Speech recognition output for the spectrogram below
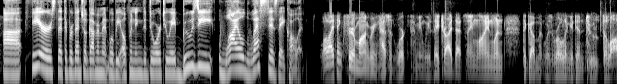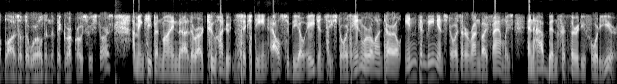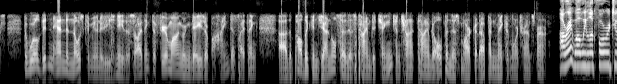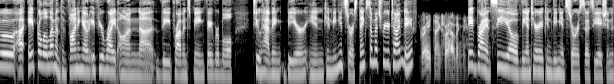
uh, fears that the provincial government will be opening the door to a boozy Wild West, as they call it. Well, I think fear mongering hasn't worked. I mean, we, they tried that same line when the government was rolling it into the Loblaws of the world and the big grocery stores. I mean, keep in mind uh, there are 216 LCBO agency stores in rural Ontario, in convenience stores that are run by families and have been for 30, 40 years. The world didn't end in those communities neither. So I think the fear mongering days are behind us. I think uh, the public in general says it's time to change and ch- time to open this market up and make it more transparent. All right. Well, we look forward to uh, April 11th and finding out if you're right on uh, the province being favorable to having beer in convenience stores. Thanks so much for your time, Dave. Great. Thanks for having me. Dave Bryans, CEO of the Ontario Convenience Store Association.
